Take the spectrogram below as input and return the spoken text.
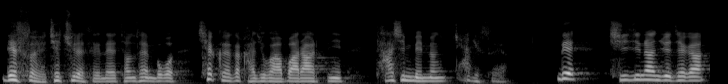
냈어요. 제출했어요. 내가 전사님 보고 체크해서 가지고 와봐라 그랬더니 40 몇명쫙 있어요. 근데 지지난주에 제가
